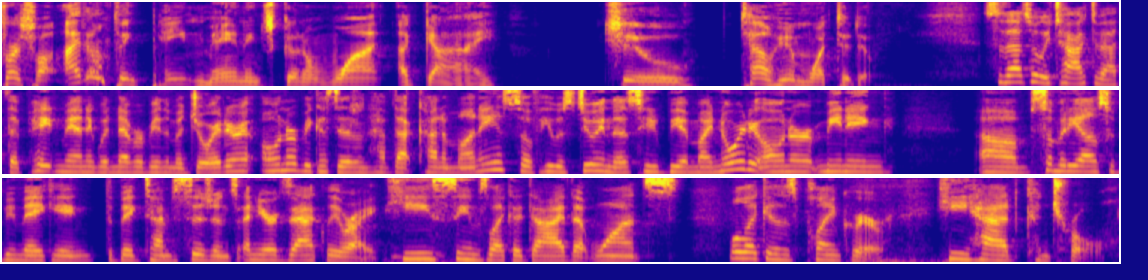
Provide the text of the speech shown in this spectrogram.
first of all, I don't think Peyton Manning's going to want a guy to tell him what to do. So that's what we talked about that Peyton Manning would never be the majority owner because he doesn't have that kind of money. So if he was doing this, he'd be a minority owner, meaning um, somebody else would be making the big time decisions. And you're exactly right. He seems like a guy that wants, well, like in his playing career, he had control.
